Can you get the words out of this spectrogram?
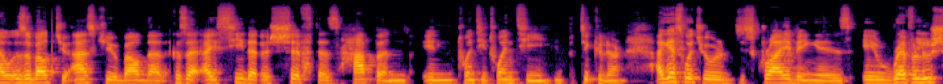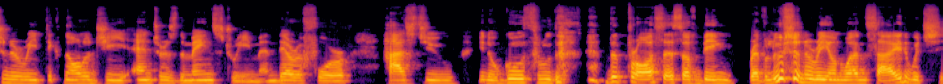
I was about to ask you about that because I, I, see that a shift has happened in 2020 in particular. I guess what you're describing is a revolutionary technology enters the mainstream and therefore has to you know go through the, the process of being revolutionary on one side which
